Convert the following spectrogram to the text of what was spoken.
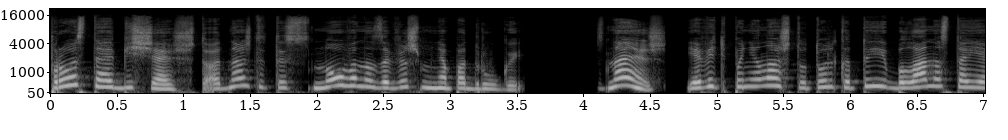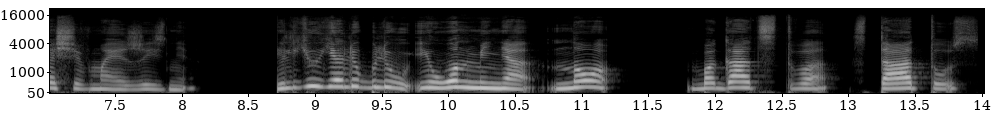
Просто обещай, что однажды ты снова назовешь меня подругой. Знаешь, я ведь поняла, что только ты была настоящей в моей жизни. Илью я люблю, и он меня, но богатство, статус,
